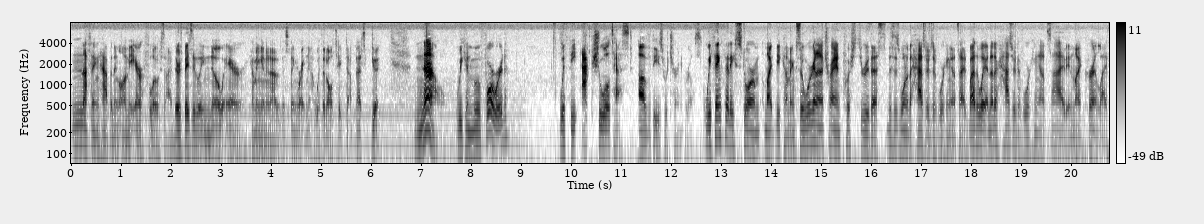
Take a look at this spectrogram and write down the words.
nothing happening on the airflow side. There's basically no air coming in and out of this thing right now with it all taped up. That's good. Now we can move forward with the actual test of these return grills. We think that a storm might be coming, so we're gonna try and push through this. This is one of the hazards of working outside. By the way, another hazard of working outside in my current life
